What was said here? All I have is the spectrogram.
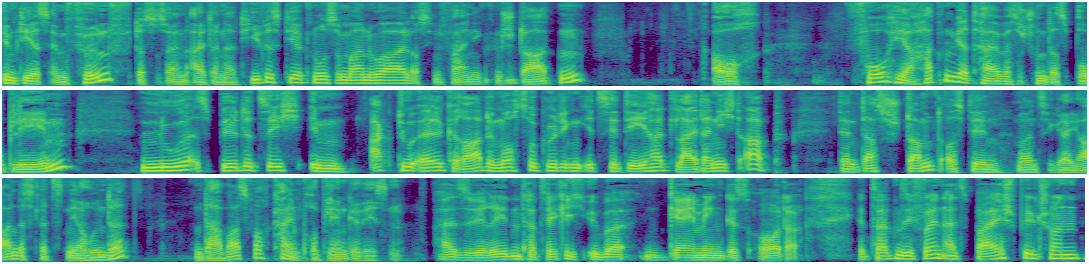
im DSM-5. Das ist ein alternatives Diagnosemanual aus den Vereinigten mhm. Staaten. Auch vorher hatten wir teilweise schon das Problem, nur es bildet sich im aktuell gerade noch so gültigen ICD halt leider nicht ab. Denn das stammt aus den 90er Jahren des letzten Jahrhunderts und da war es noch kein Problem gewesen. Also wir reden tatsächlich über Gaming Disorder. Jetzt hatten Sie vorhin als Beispiel schon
